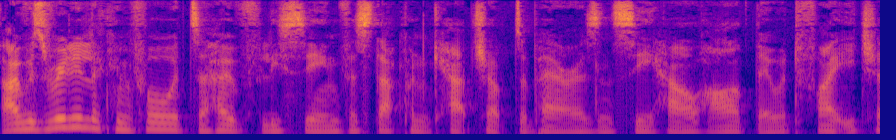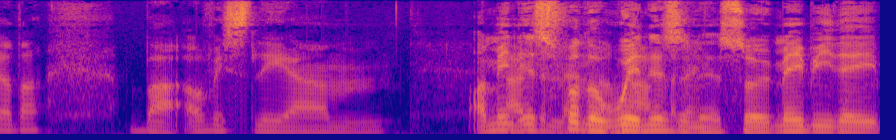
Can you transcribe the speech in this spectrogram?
I was really looking forward to hopefully seeing Verstappen catch up to Perez and see how hard they would fight each other. But obviously, um, I mean, it's for the win, isn't it? So maybe they,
